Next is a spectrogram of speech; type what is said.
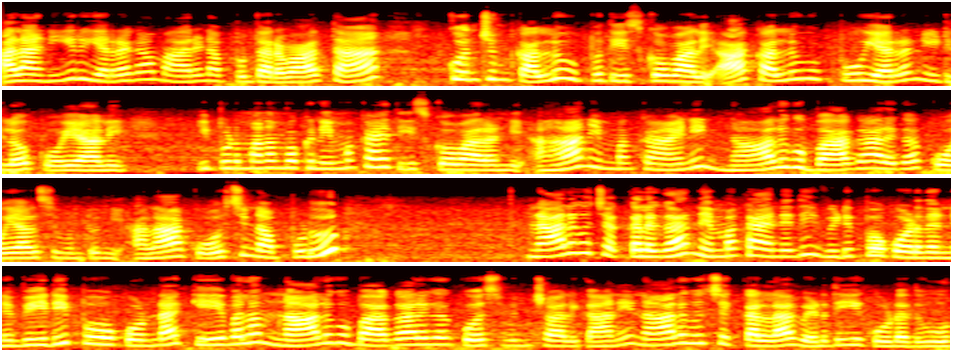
అలా నీరు ఎర్రగా మారినప్పుడు తర్వాత కొంచెం కళ్ళు ఉప్పు తీసుకోవాలి. ఆ కళ్ళు ఉప్పు ఎర్ర నీటిలో పోయాలి. ఇప్పుడు మనం ఒక నిమ్మకాయ తీసుకోవాలండి. ఆ నిమ్మకాయని నాలుగు భాగాలుగా కోయాల్సి ఉంటుంది. అలా కోసినప్పుడు నాలుగు చెక్కలుగా నిమ్మకాయ అనేది విడిపోకూడదండి. విడిపోకుండా కేవలం నాలుగు భాగాలుగా కోసి ఉంచాలి కానీ నాలుగు చెక్కల్లా విడదీయకూడదు.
